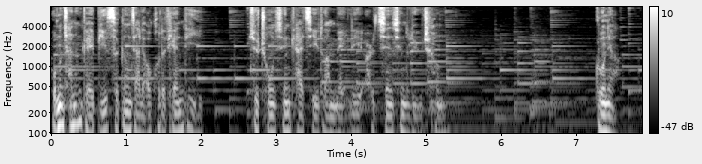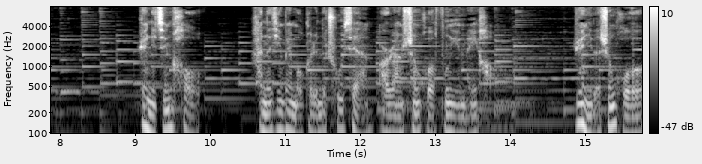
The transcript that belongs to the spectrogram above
我们才能给彼此更加辽阔的天地。去重新开启一段美丽而艰辛的旅程，姑娘。愿你今后还能因为某个人的出现而让生活丰盈美好。愿你的生活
